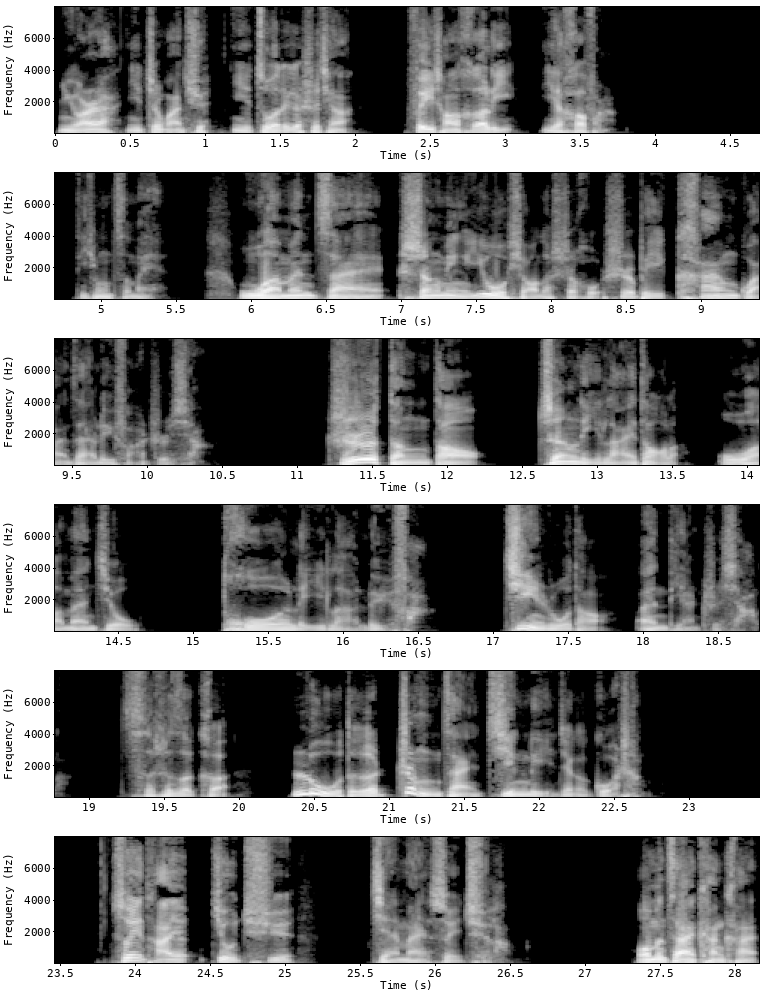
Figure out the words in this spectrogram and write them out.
女儿啊，你只管去，你做这个事情啊，非常合理也合法。”弟兄姊妹，我们在生命幼小的时候是被看管在律法之下，只等到真理来到了，我们就脱离了律法，进入到恩典之下了。此时此刻，路德正在经历这个过程，所以他就去。捡麦穗去了。我们再看看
